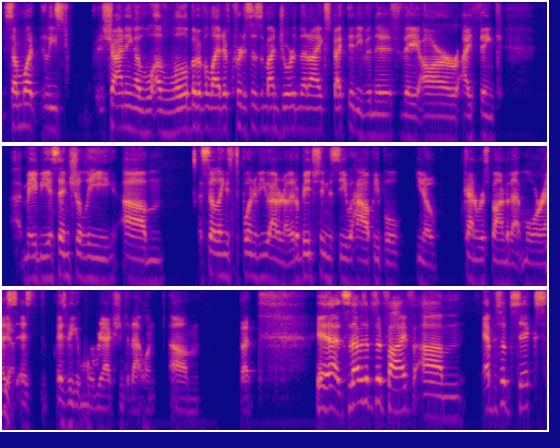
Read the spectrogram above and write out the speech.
somewhat at least shining a, a little bit of a light of criticism on Jordan than I expected, even if they are, I think, maybe essentially um, selling his point of view. I don't know. It'll be interesting to see how people, you know, kind of respond to that more as yeah. as as we get more reaction to that one. Um, but yeah, so that was episode five. Um, episode six,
